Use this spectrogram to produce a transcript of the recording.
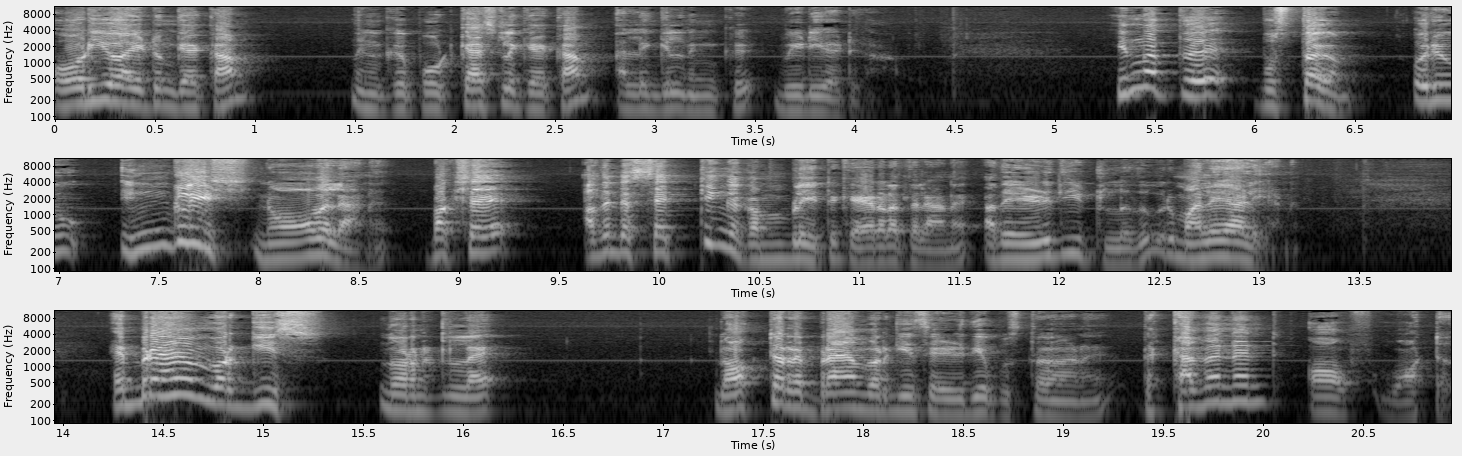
ഓഡിയോ ആയിട്ടും കേൾക്കാം നിങ്ങൾക്ക് പോഡ്കാസ്റ്റിൽ കേൾക്കാം അല്ലെങ്കിൽ നിങ്ങൾക്ക് വീഡിയോ ആയിട്ട് കാണാം. ഇന്നത്തെ പുസ്തകം ഒരു ഇംഗ്ലീഷ് നോവലാണ് പക്ഷേ അതിന്റെ സെറ്റിംഗ് കംപ്ലീറ്റ് കേരളത്തിലാണ്. അത് എഴുതിയിട്ടുള്ളത് ഒരു മലയാളിയാണ്. എബ്രഹാം വർഗീസ് എന്ന് പറഞ്ഞിട്ടുള്ള ഡോക്ടർ എബ്രഹാം വർഗീസ് എഴുതിയ പുസ്തകമാണ് the covenant of water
